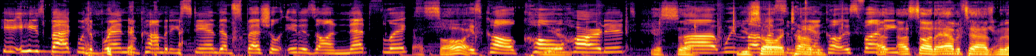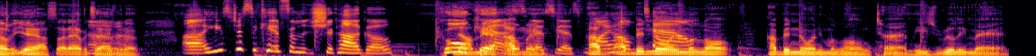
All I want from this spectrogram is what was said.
he, he's back with a brand new comedy stand up special. It is on Netflix. I saw it. It's called Cole Yeah. Hearted. Yes, sir. Uh, we You love saw us it, some Deon Cole. It's funny. I, I saw the I it advertisement of it. Yeah, I saw the advertisement Uh-huh. of it. Uh, he's just a kid from Chicago. Cool No, cat, man, though, yes, man. yes, yes. From I've, I've been knowing him a long. I've been knowing him a long time. He's really man,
